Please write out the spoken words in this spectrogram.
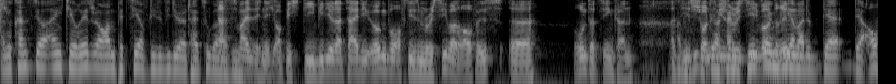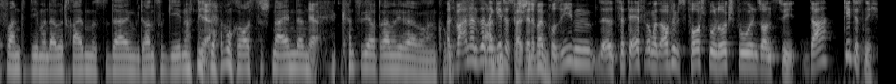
Also kannst du ja eigentlich theoretisch auch am PC auf diese Videodatei zugreifen. Das weiß ich nicht, ob ich die Videodatei, die irgendwo auf diesem Receiver drauf ist, äh, runterziehen kann. Also, die ist schon in diesem Receiver drin. aber der, der Aufwand, den man da betreiben müsste, da irgendwie dran zu gehen und die Ja. Werbung rauszuschneiden, dann Ja. kannst du dir auch dreimal die Werbung angucken. also bei anderen Sendern geht es halt. Wenn du bei beschissen. Pro7, äh, ZDF irgendwas aufnimmst, vorspulen, rückspulen, sonst wie. Da geht es nicht.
